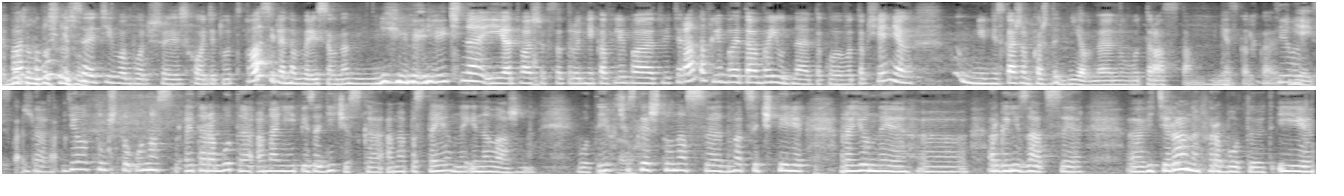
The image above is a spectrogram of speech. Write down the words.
работаем. А от кого инициатива больше исходит? Вот от вас, Елена Борисовна, лично и от ваших сотрудников, либо от ветеранов, либо это обоюдное такое вот общение, ну, не, не скажем каждодневное, ну вот раз там несколько дело, дней, скажем да. так. Дело в том, что у нас эта работа, она не эпизодическая, она постоянная и налажена. Вот. Я хочу сказать, что у нас 24 районные э, организации э, ветеранов работают, и,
